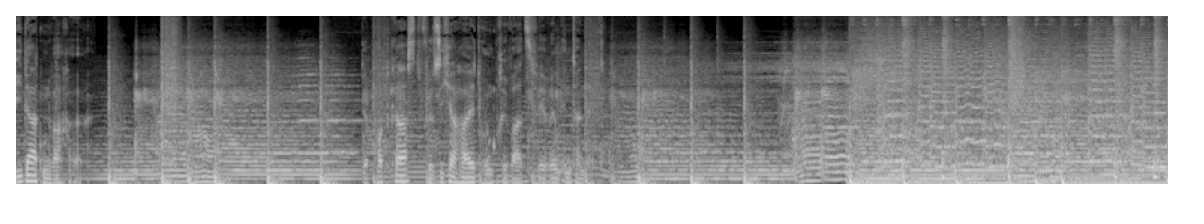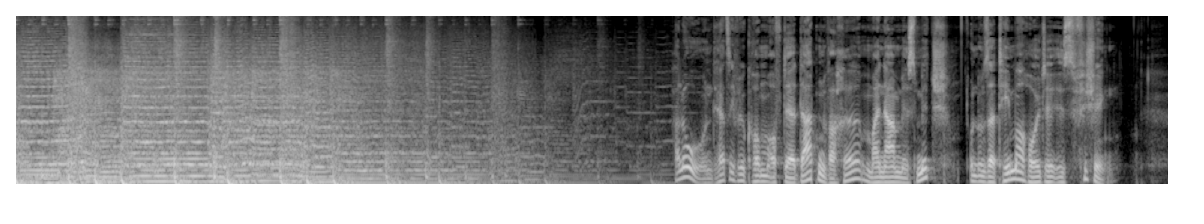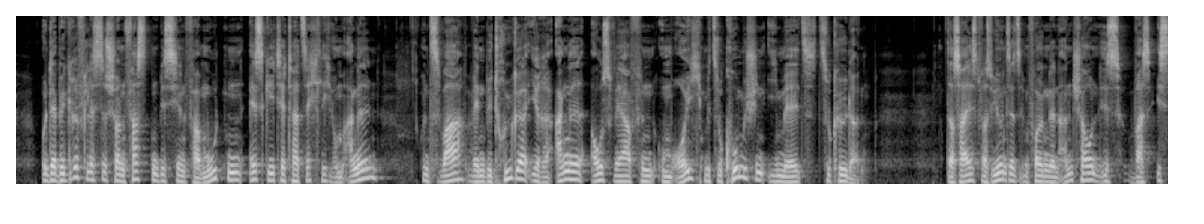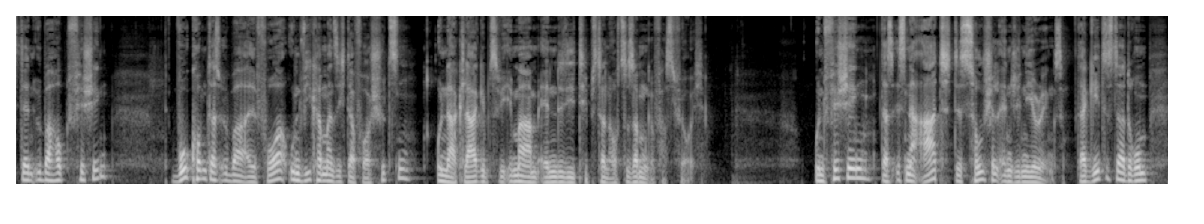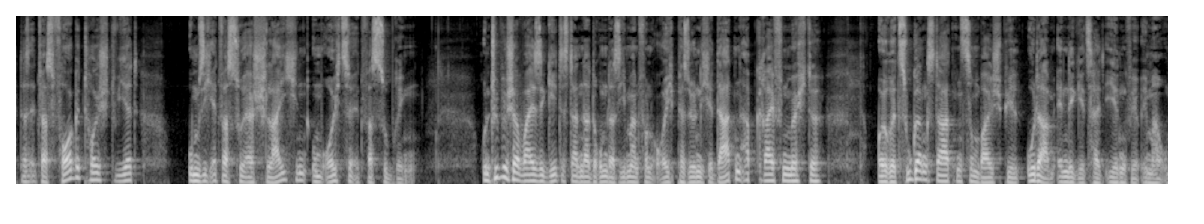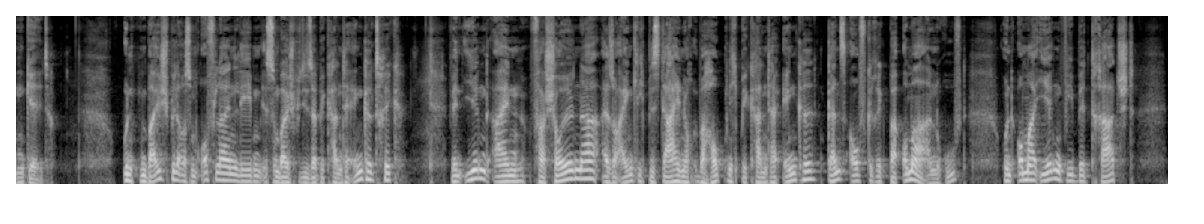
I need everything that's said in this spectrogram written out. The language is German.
Die Datenwache. Der Podcast für Sicherheit und Privatsphäre im Internet. Hallo und herzlich willkommen auf der Datenwache. Mein Name ist Mitch und unser Thema heute ist Phishing. Und der Begriff lässt es schon fast ein bisschen vermuten, es geht hier tatsächlich um Angeln. Und zwar, wenn Betrüger ihre Angel auswerfen, um euch mit so komischen E-Mails zu ködern. Das heißt, was wir uns jetzt im Folgenden anschauen, ist, was ist denn überhaupt Phishing? Wo kommt das überall vor und wie kann man sich davor schützen? Und na klar gibt's wie immer am Ende die Tipps dann auch zusammengefasst für euch. Und Phishing, das ist eine Art des Social Engineerings. Da geht es darum, dass etwas vorgetäuscht wird, um sich etwas zu erschleichen, um euch zu etwas zu bringen. Und typischerweise geht es dann darum, dass jemand von euch persönliche Daten abgreifen möchte, eure Zugangsdaten zum Beispiel, oder am Ende geht es halt irgendwie immer um Geld. Und ein Beispiel aus dem Offline-Leben ist zum Beispiel dieser bekannte Enkeltrick wenn irgendein verschollener, also eigentlich bis dahin noch überhaupt nicht bekannter Enkel ganz aufgeregt bei Oma anruft und Oma irgendwie betratscht,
